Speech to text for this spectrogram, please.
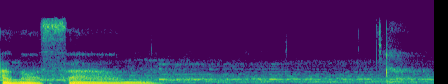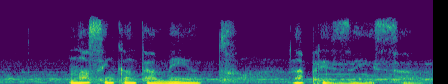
a nossa nosso encantamento na presença.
